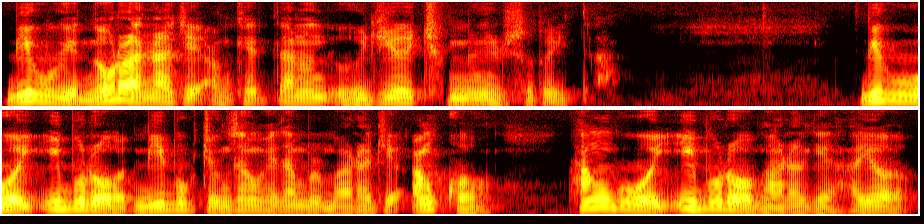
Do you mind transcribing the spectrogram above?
미국이 놀아나지 않겠다는 의지의 천명일 수도 있다. 미국의 입으로 미북 정상회담을 말하지 않고 한국의 입으로 말하게 하여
